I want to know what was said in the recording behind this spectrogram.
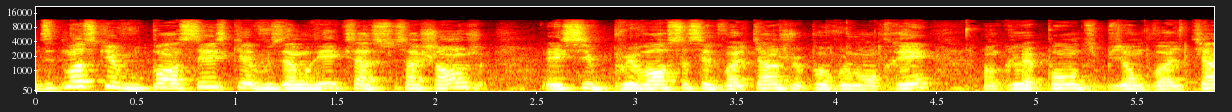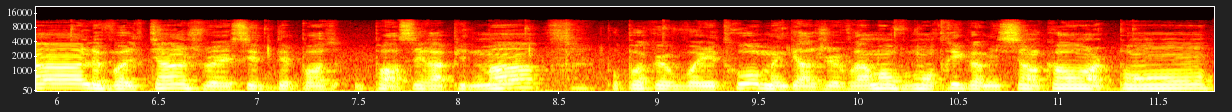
dites-moi ce que vous pensez, ce que vous aimeriez que ça, change. Et si vous pouvez voir, ça c'est le volcan, je ne vais pas vous le montrer. Donc, le pont du biome volcan. Le volcan, je vais essayer de passer rapidement pour pas que vous voyez trop. Mais regarde, je vais vraiment vous montrer comme ici encore un pont.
